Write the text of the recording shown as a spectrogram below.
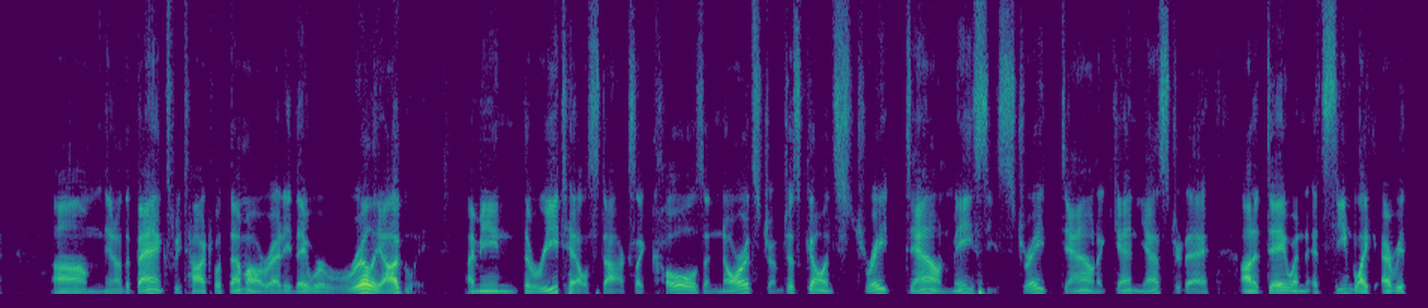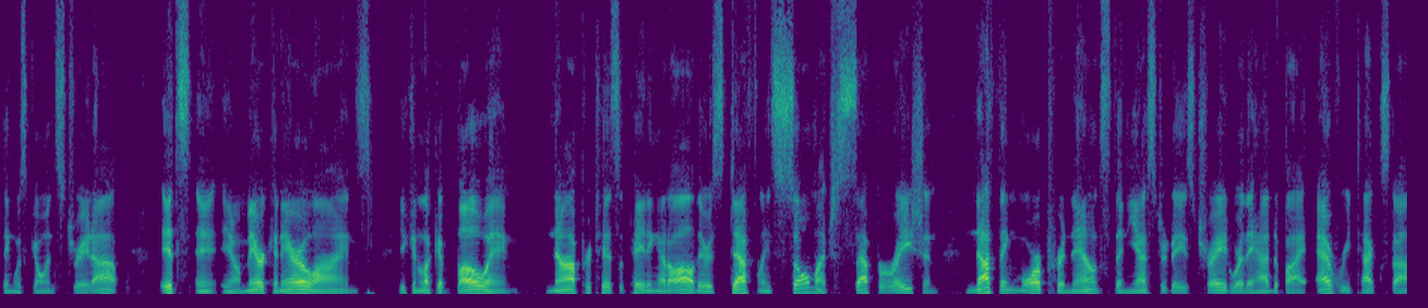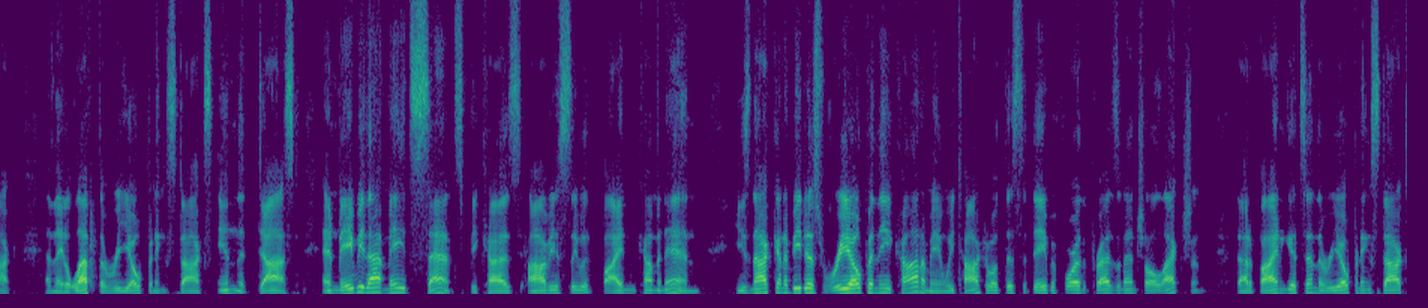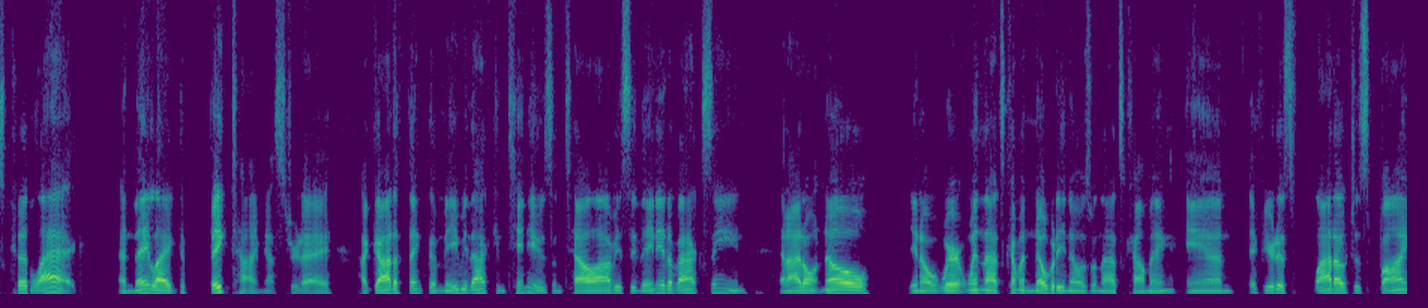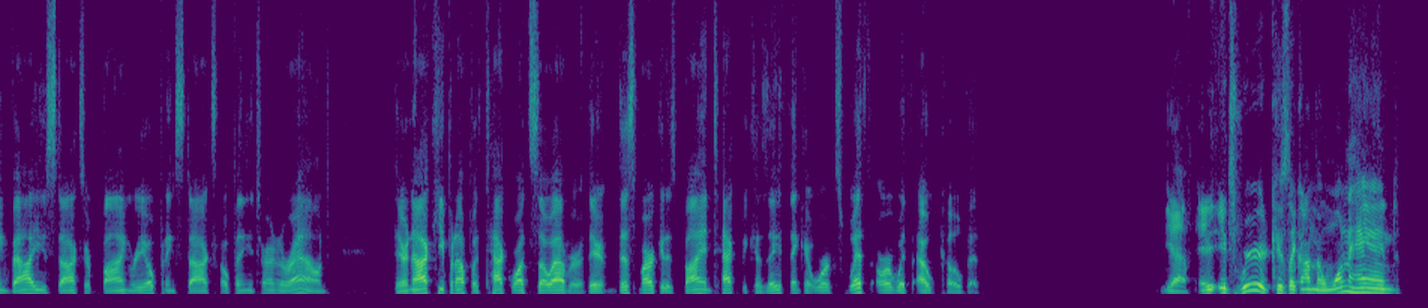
Um, you know, the banks, we talked about them already. They were really ugly. I mean, the retail stocks like Kohl's and Nordstrom just going straight down. Macy's straight down again yesterday on a day when it seemed like everything was going straight up. It's, uh, you know, American Airlines. You can look at Boeing not participating at all. There's definitely so much separation. Nothing more pronounced than yesterday's trade where they had to buy every tech stock and they left the reopening stocks in the dust. And maybe that made sense because obviously with Biden coming in, he's not going to be just reopen the economy. And we talked about this the day before the presidential election that if Biden gets in, the reopening stocks could lag. And they lagged big time yesterday. I got to think that maybe that continues until obviously they need a vaccine. And I don't know you know where when that's coming nobody knows when that's coming. And if you're just flat out just buying value stocks or buying reopening stocks hoping you turn it around they're not keeping up with tech whatsoever. They're, this market is buying tech because they think it works with or without covid. Yeah, it's weird because, like, on the one hand,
